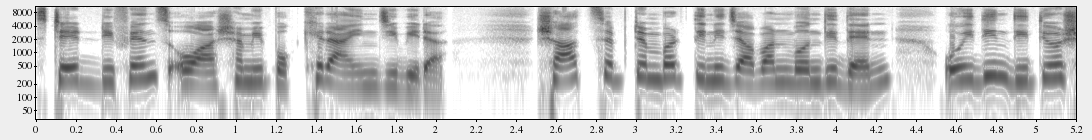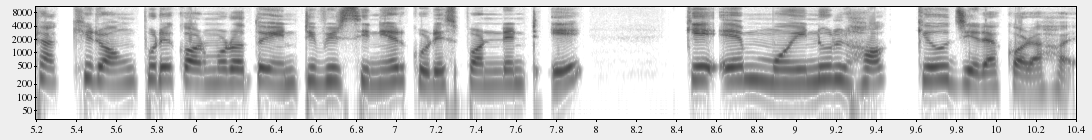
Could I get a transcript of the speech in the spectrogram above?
স্টেট ডিফেন্স ও আসামি পক্ষের আইনজীবীরা। সাত সেপ্টেম্বর তিনি জবানবন্দি দেন। ওই দিন দ্বিতীয় সাক্ষী রংপুরে কর্মরত এনটিভির senior correspondent A K M Moinul হককেও জেরা করা হয়।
